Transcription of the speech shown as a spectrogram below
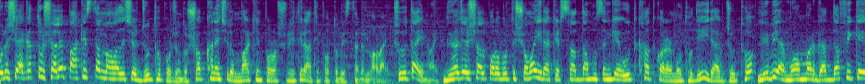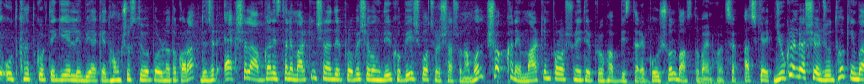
উনিশশো একাত্তর সালে পাকিস্তান বাংলাদেশের যুদ্ধ পর্যন্ত সবখানে ছিল মার্কিন পররাষ্ট্রনীতির আধিপত্য বিস্তারের লড়াই। শুধু তাই নয়, দুই সাল পরবর্তী সময় ইরাকের সাদ্দাম হোসেনকে উৎখাত করার মধ্য দিয়ে ইরাক যুদ্ধ, লিবিয়ার মোহাম্মদ গাদ্দাফিকে উৎখাত করতে গিয়ে লিবিয়াকে ধ্বংসস্তূপে পরিণত করা, দুই হাজার এক সালে আফগানিস্তানে মার্কিন সেনাদের প্রবেশ এবং দীর্ঘ বিশ বছরের শাসন আমল সবখানে মার্কিন পররাষ্ট্রনীতির প্রভাব বিস্তারের কৌশল বাস্তবায়ন হয়েছে। আজকে ইউক্রেন রাশিয়ার যুদ্ধ কিংবা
